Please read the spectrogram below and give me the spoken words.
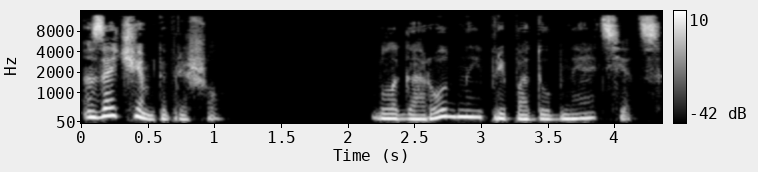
Зачем ты пришел? Благородный преподобный отец,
